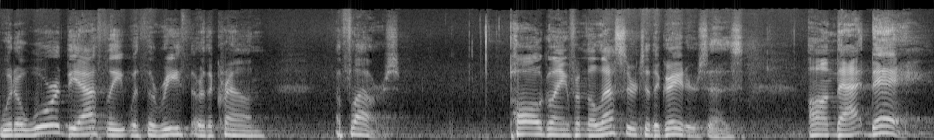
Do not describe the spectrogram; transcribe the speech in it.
would award the athlete with the wreath or the crown of flowers. Paul, going from the lesser to the greater, says, On that day,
